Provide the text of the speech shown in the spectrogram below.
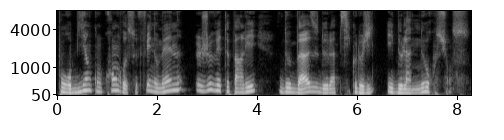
Pour bien comprendre ce phénomène, je vais te parler de base de la psychologie et de la neuroscience.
